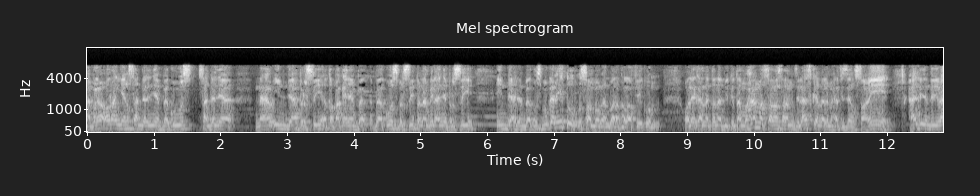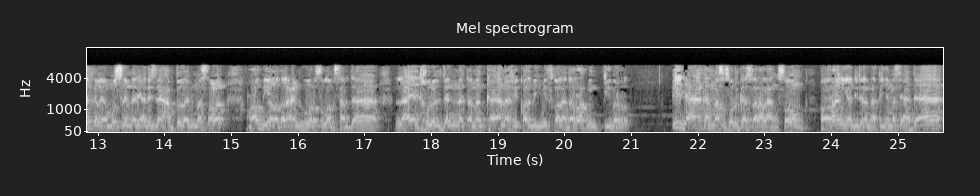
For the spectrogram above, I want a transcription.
Apakah orang yang sandalnya bagus, sandalnya nah indah bersih atau pakaiannya bagus bersih penampilannya bersih indah dan bagus bukan itu kesombongan barakallahu fikum oleh karena itu Nabi kita Muhammad SAW menjelaskan dalam hadis yang sahih hadis yang diriwayatkan oleh Muslim dari hadisnya Abdullah bin Mas'ud radhiyallahu taala anhu Rasulullah bersabda la yadkhulul jannata man kana fi qalbihi mithqala dzarrah min kibr tidak akan masuk surga secara langsung orang yang di dalam hatinya masih ada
